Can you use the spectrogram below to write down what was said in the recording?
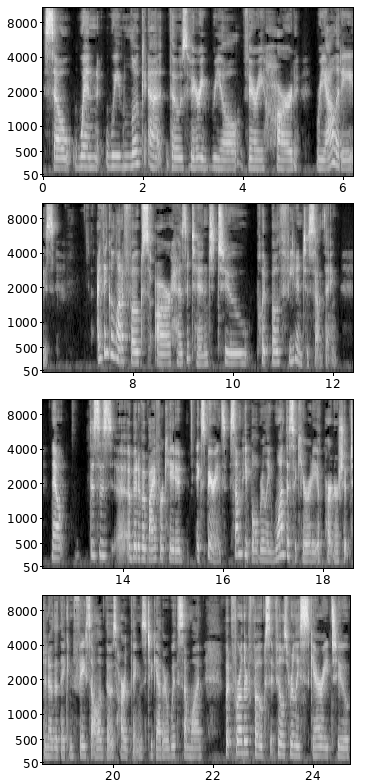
So when we look at those very real, very hard realities, I think a lot of folks are hesitant to put both feet into something. Now, this is a bit of a bifurcated experience. Some people really want the security of partnership to know that they can face all of those hard things together with someone. But for other folks, it feels really scary to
